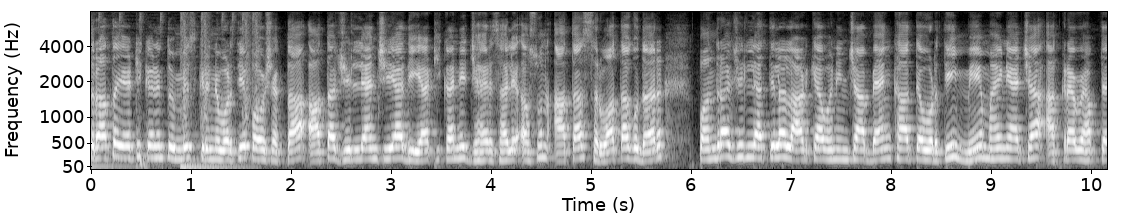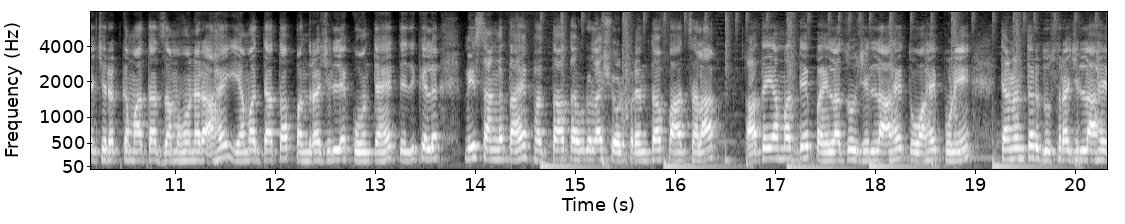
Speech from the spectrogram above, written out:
तर आता या ठिकाणी तुम्ही स्क्रीनवरती पाहू शकता आता जिल्ह्यांची यादी या ठिकाणी जाहीर झाली असून आता सर्वात अगोदर पंधरा जिल्ह्यातील लाडक्या बहिणींच्या बँक खात्यावरती मे महिन्याच्या अकराव्या हप्त्याची रक्कम आता जमा होणार आहे. यामध्ये आता पंधरा जिल्हे कोणते आहेत ते देखील मी सांगत आहे. फक्त आता व्हिडिओला शेवटपर्यंत पाहत चला. आता यामध्ये पहिला जो जिल्हा आहे तो आहे पुणे त्यानंतर दुसरा जिल्हा आहे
